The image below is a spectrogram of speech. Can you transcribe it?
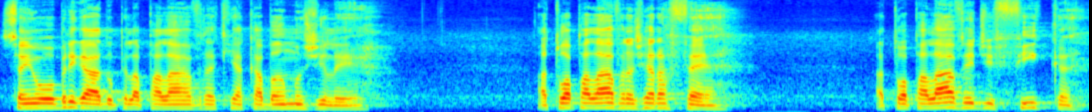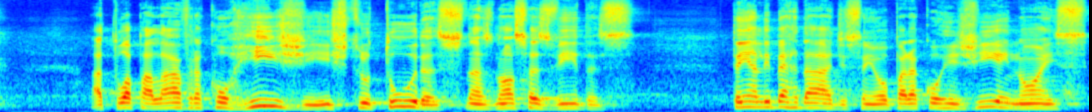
Senhor, obrigado pela palavra que acabamos de ler. A tua palavra gera fé, a tua palavra edifica, a tua palavra corrige estruturas nas nossas vidas. Tenha liberdade, Senhor, para corrigir em nós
